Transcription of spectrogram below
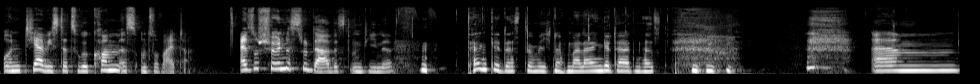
und ja, wie es dazu gekommen ist und so weiter. Also schön, dass du da bist, Undine. Danke, dass du mich nochmal eingeladen hast. ähm,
